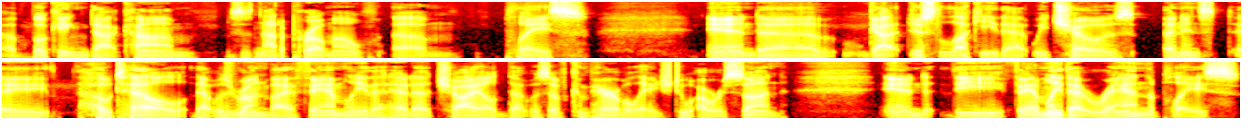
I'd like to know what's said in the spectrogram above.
a booking.com. This is not a promo um, place. And uh, got just lucky that we chose an inst- a hotel that was run by a family that had a child that was of comparable age to our son and the family that ran the place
